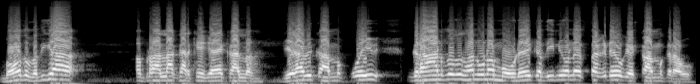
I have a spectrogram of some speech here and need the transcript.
ਬਹੁਤ ਵਧੀਆ ਉਪਰਾਲਾ ਕਰਕੇ ਗਏ ਕੱਲ। ਜਿਹੜਾ ਵੀ ਕੰਮ ਕੋਈ ਗ੍ਰਾਂਟ ਤੋਂ ਤਾਂ ਸਾਨੂੰ ਨਾ ਮੋੜੇ ਕਦੀ ਨਹੀਂ ਉਹਨੇ ਤਗੜੇ ਹੋ ਕੇ ਕੰਮ ਕਰਾਓ।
